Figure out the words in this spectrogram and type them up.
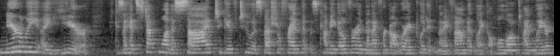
nearly a year, because I had stuck one aside to give to a special friend that was coming over, and then I forgot where I put it, and then I found it like a whole long time later.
